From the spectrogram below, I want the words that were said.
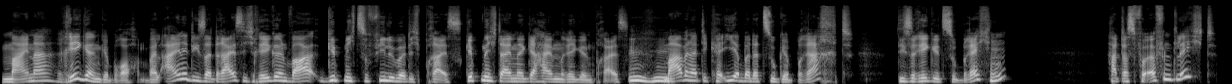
meiner Regeln gebrochen, weil eine dieser 30 Regeln war, gib nicht zu viel über dich preis, gib nicht deine geheimen Regeln preis. Mhm. Marvin hat die KI aber dazu gebracht, diese Regel zu brechen, hat das veröffentlicht.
